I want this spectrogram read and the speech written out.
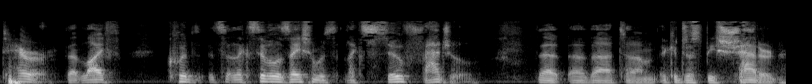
terror that life could. It's like civilization was like so fragile that uh, that um, it could just be shattered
